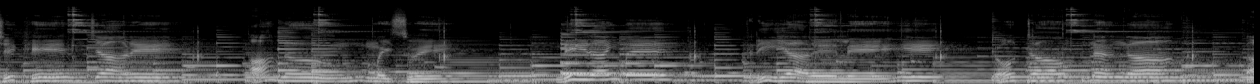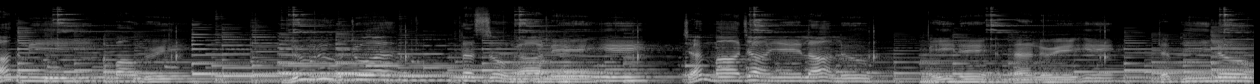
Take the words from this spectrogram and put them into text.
ချစ်ခင်ကြတဲ့အားလုံးမိတ်ဆွေနေတိုင်းပဲတရိရတယ်လေတော်တောင်နှံကသာသမီအပေါင်းတွေလူလူအတွက်သက်စွန်ကနေကျမ်းမာကြရဲ့လားလို့မိတဲ့အတန်တွေတပြီလုံး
